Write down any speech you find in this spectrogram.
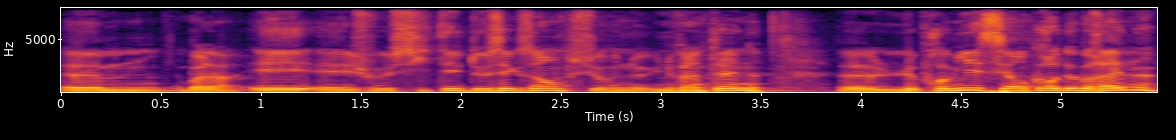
voilà. Et, je veux citer deux exemples sur une, vingtaine. le premier, c'est encore de Brenne.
